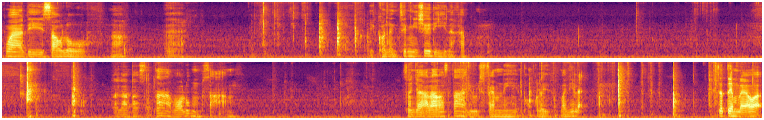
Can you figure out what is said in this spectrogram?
กวาดีซาโล เนาะเออ อีกคนหนึ่งที่มีชื่อดีนะครับ อาราบัสตาวอลลุ่มสามส่วนใหญ่อาราบัสตาอยู่แฟ้มนี้ ผมก็เลยไว้นี่แหละ จะเต็มแล้วอะ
